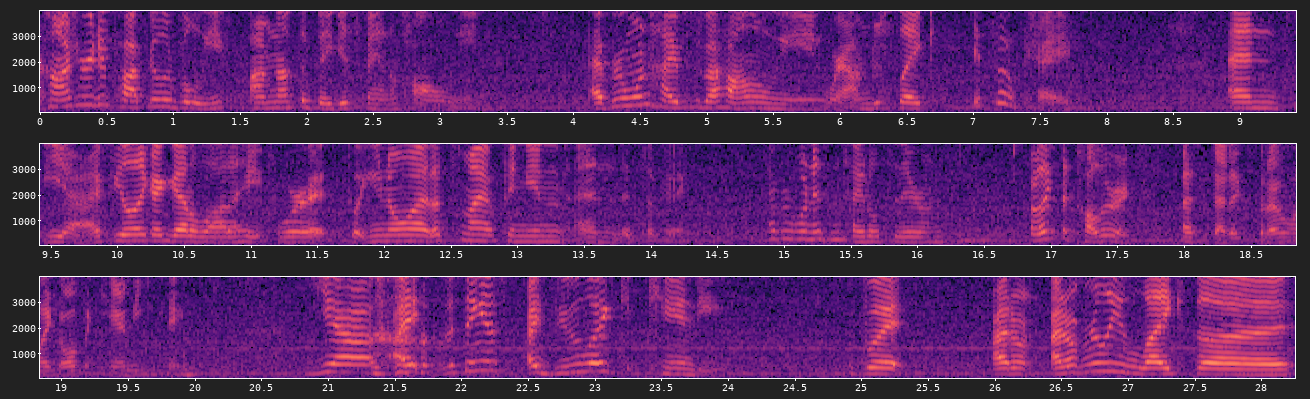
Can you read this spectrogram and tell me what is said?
contrary to popular belief, I'm not the biggest fan of Halloween. Everyone hypes about Halloween, where I'm just like, it's okay. And yeah, I feel like I get a lot of hate for it, but you know what? That's my opinion, and it's okay. Everyone is entitled to their own opinion. I like the color ex- aesthetics, but I don't like all the candy eating. Yeah, I the thing is I do like candy. But I don't I don't really like the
